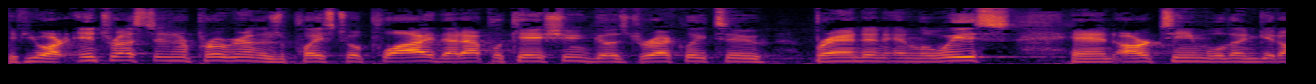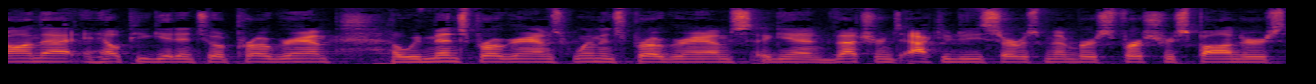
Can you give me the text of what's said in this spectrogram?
If you are interested in a program, there's a place to apply. That application goes directly to Brandon and Luis, and our team will then get on that and help you get into a program. Uh, we men's programs, women's programs, again, veterans, active duty service members, first responders,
